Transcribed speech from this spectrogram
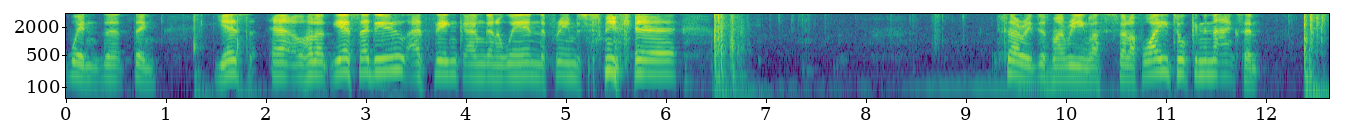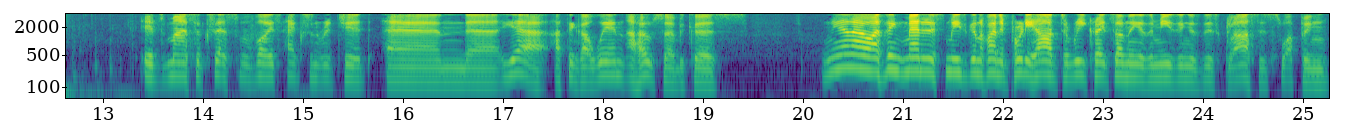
win the thing? Yes, uh, hold on. Yes, I do. I think I'm going to win the Freeman snooker. Sorry, just my reading glasses fell off. Why are you talking in that accent? It's my successful voice accent, Richard, and uh, yeah, I think I'll win. I hope so because you know I think Menace Me is going to find it pretty hard to recreate something as amusing as this glasses swapping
